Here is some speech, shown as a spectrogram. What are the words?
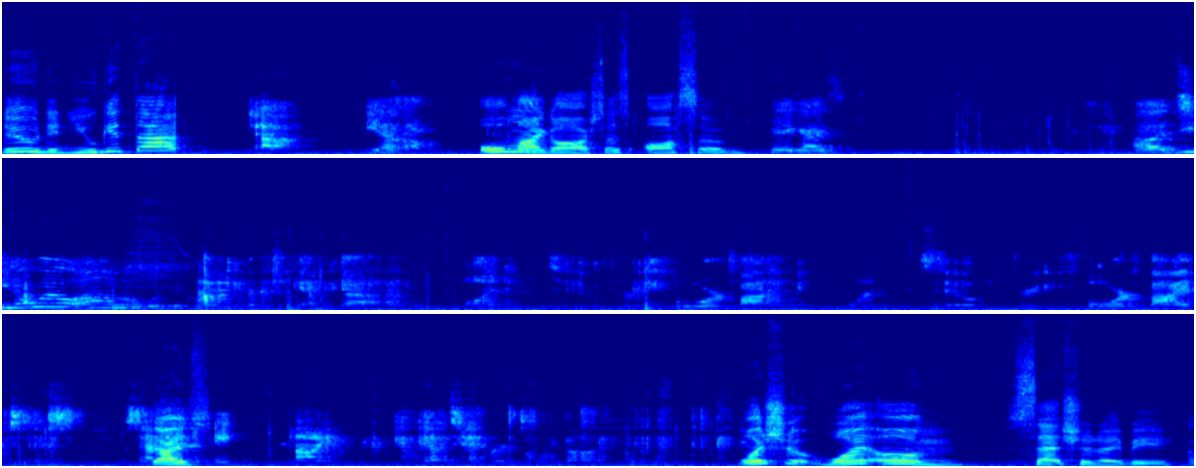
dude, did you get that? Yeah. Yeah. Oh my gosh, that's awesome. Hey guys. Uh, do you know where um what's it called? Guys. What should what um set should I be? Uh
